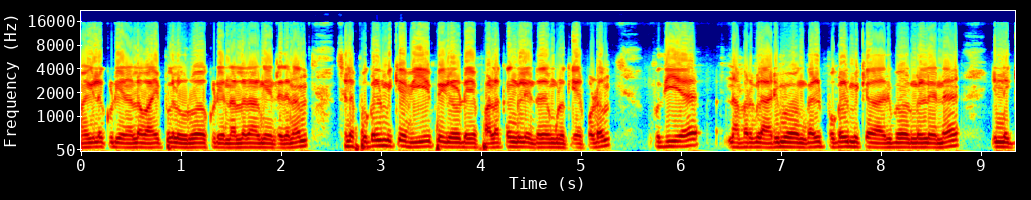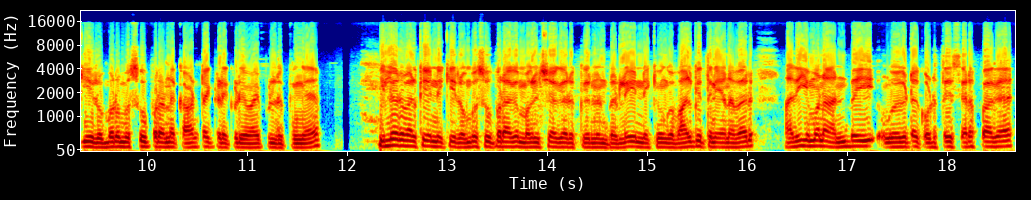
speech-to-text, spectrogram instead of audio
மகிழக்கூடிய நல்ல வாய்ப்புகள் உருவாக்கக்கூடிய நல்ல நாள் இன்றைய தினம். சில புகழ்மிக்க விஐபிகளுடைய பழக்கங்கள் என்றது உங்களுக்கு ஏற்படும். புதிய நபர்கள் அறிமுகங்கள் புகழ்மிக்க அறிமுகங்கள் என இன்னைக்கு ரொம்ப ரொம்ப சூப்பரான கான்டாக்ட் கிடைக்கக்கூடிய வாய்ப்புகள் இருக்குங்க. இல்லற வாழ்க்கை இன்னைக்கு ரொம்ப சூப்பராக மகிழ்ச்சியாக இருக்கு நண்பர்களே. இன்னைக்கு உங்க வாழ்க்கை துணையானவர் அதிகமான அன்பை உங்ககிட்ட கொடுத்து சிறப்பாக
